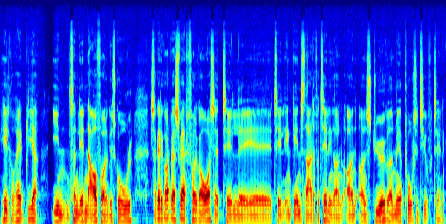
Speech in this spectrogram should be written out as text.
helt konkret bliver i en sådan lidt en affolket skole, så kan det godt være svært for folk at oversætte til, øh, til en genstartet fortælling og en, og, en, og en styrket og en mere positiv fortælling.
